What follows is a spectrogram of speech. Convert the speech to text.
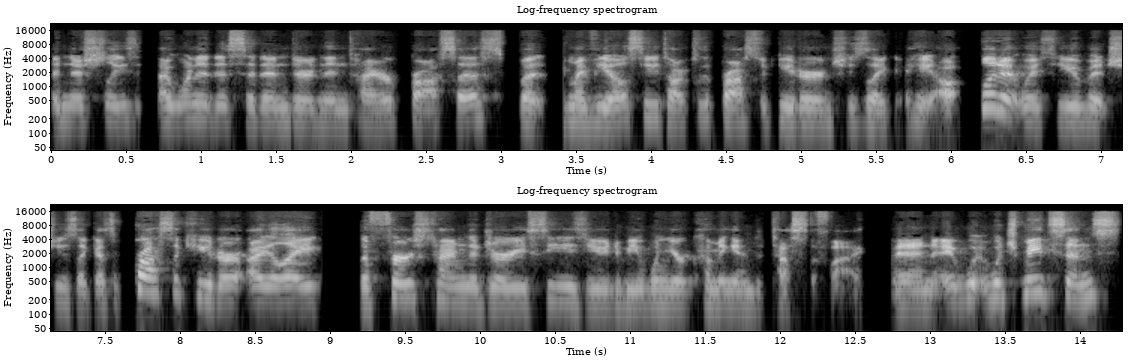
initially I wanted to sit in during the entire process, but my VLC talked to the prosecutor, and she's like, "Hey, I'll split it with you," but she's like, "As a prosecutor, I like the first time the jury sees you to be when you're coming in to testify," and it, which made sense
